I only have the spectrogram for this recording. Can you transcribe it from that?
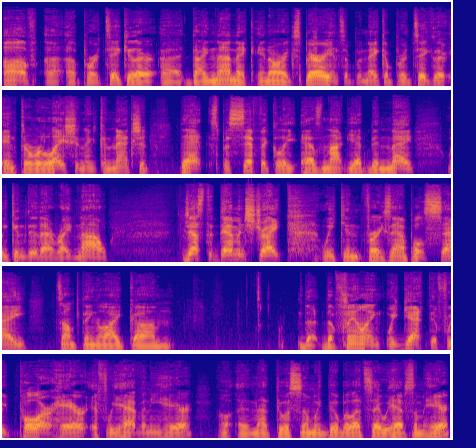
of a, a particular uh, dynamic in our experience and make a particular interrelation and connection that specifically has not yet been made. We can do that right now. Just to demonstrate, we can, for example, say something like, um, the, the feeling we get if we pull our hair, if we have any hair, oh, and not to assume we do, but let's say we have some hair.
